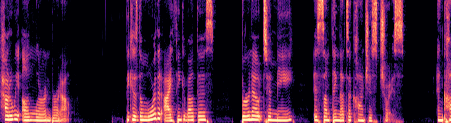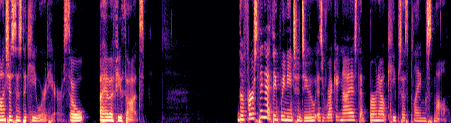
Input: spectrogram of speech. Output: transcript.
How do we unlearn burnout? Because the more that I think about this, burnout to me is something that's a conscious choice. And conscious is the key word here. So I have a few thoughts. The first thing I think we need to do is recognize that burnout keeps us playing small.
